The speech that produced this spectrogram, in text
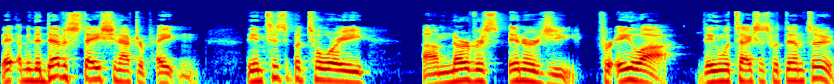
They, I mean, the devastation after Peyton, the anticipatory, um, nervous energy for Eli dealing with Texas with them too,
